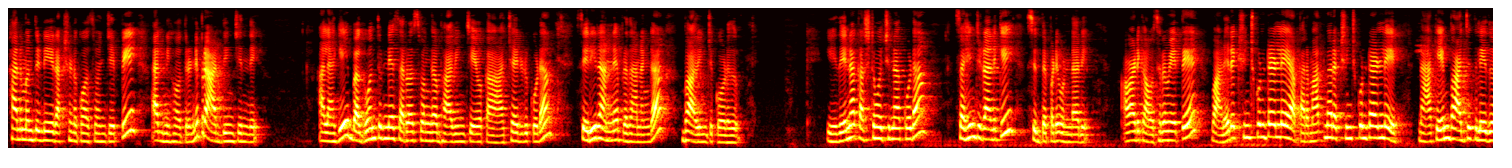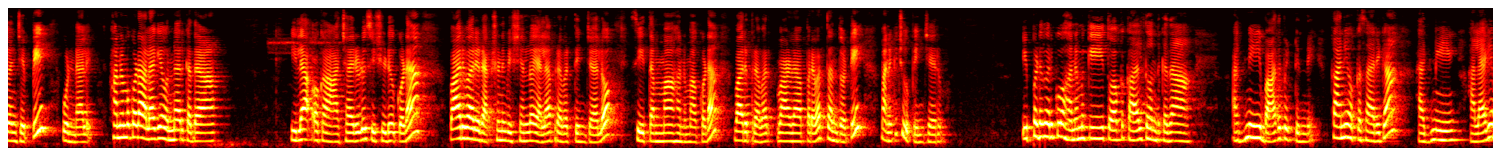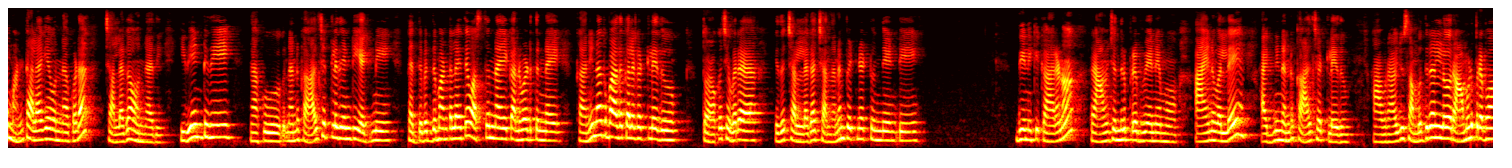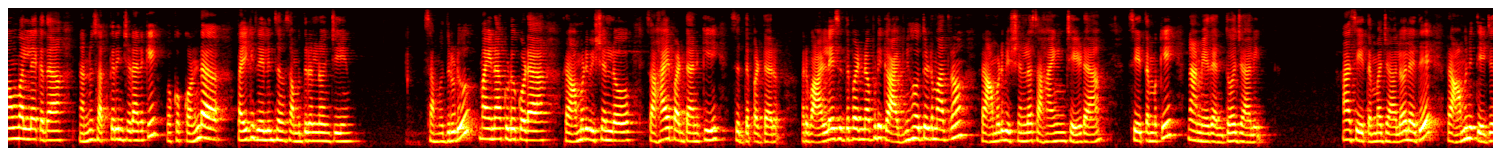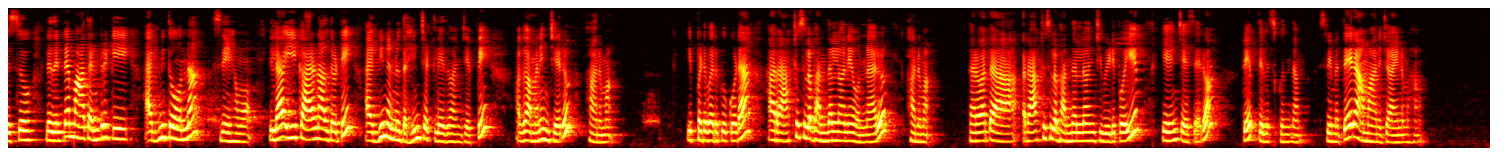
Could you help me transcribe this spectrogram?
హనుమంతుడి రక్షణ కోసం అని చెప్పి అగ్నిహోత్రుడిని ప్రార్థించింది. అలాగే భగవంతుడినే సర్వస్వంగా భావించే ఒక ఆచార్యుడు కూడా శరీరాన్నే ప్రధానంగా భావించకూడదు. ఏదైనా కష్టం వచ్చినా కూడా సహించడానికి సిద్ధపడి ఉండాలి. వాడికి అవసరమైతే వాడే రక్షించుకుంటాడులే ఆ పరమాత్మ రక్షించుకుంటాడులే నాకేం బాధ్యత లేదు అని చెప్పి ఉండాలి. హనుమ కూడా అలాగే ఉన్నారు కదా. ఇలా ఒక ఆచార్యుడు శిష్యుడు కూడా వారి వారి రక్షణ విషయంలో ఎలా ప్రవర్తించాలో సీతమ్మ హనుమ కూడా వారి ప్రవర్ వాళ్ళ ప్రవర్తనతోటి మనకి చూపించారు. ఇప్పటి వరకు హనుమకి తోక కాలుతోంది కదా అగ్ని బాధ పెట్టింది. కానీ ఒక్కసారిగా అగ్ని అలాగే మంట అలాగే ఉన్నా కూడా చల్లగా ఉన్నది. ఇదేంటిది? నాకు నన్ను కాల్చట్లేదేంటి అగ్ని? పెద్ద పెద్ద మంటలు అయితే వస్తున్నాయి కనబడుతున్నాయి. కానీ నాకు బాధ కలగట్లేదు. తోక చివర ఏదో చల్లగా చందనం పెట్టినట్టుందేంటి? దీనికి కారణం రామచంద్ర ప్రభువేనేమో. ఆయన వల్లే అగ్ని నన్ను కాల్చట్లేదు. ఆ రాజు సముద్రంలో రాముడి ప్రభావం వల్లే కదా నన్ను సత్కరించడానికి ఒక కొండ పైకి తేలించాం సముద్రంలోంచి. సముద్రుడు మైనాకుడు కూడా రాముడి విషయంలో సహాయపడడానికి సిద్ధపడ్డారు. మరి వాళ్ళే సిద్ధపడినప్పుడు ఇక అగ్నిహోత్రుడు మాత్రం రాముడి విషయంలో సహాయం చేయడా? సీతమ్మకి నా మీద ఎంతో జాలి. ఆ సీతమ్మ జాలో లేదే రాముని తేజస్సు లేదంటే మా తండ్రికి అగ్నితో ఉన్న స్నేహము. ఇలా ఈ కారణాలతోటి అగ్ని నన్ను దహించట్లేదు అని చెప్పి గమనించారు హనుమ. ఇప్పటి వరకు కూడా ఆ రాక్షసుల బంధంలోనే ఉన్నారు హనుమ. తర్వాత రాక్షసుల బంధంలోంచి విడిపోయి ఏం చేశారో రేపు తెలుసుకుందాం. శ్రీమతే రామానుజాయ నమః.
